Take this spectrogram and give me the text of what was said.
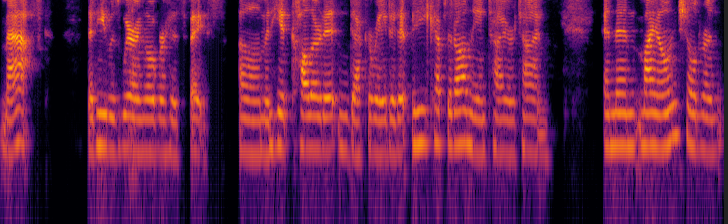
mask that he was wearing over his face. Um, and he had colored it and decorated it but he kept it on the entire time. And then my own children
